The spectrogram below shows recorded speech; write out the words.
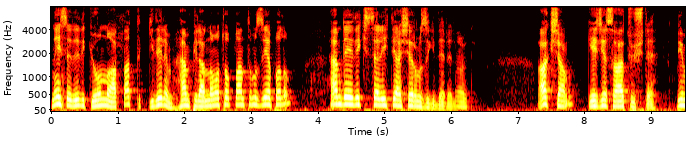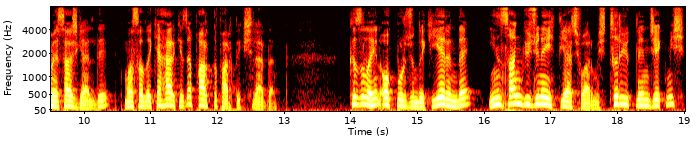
Neyse dedik yoğunluğu atlattık gidelim hem planlama toplantımızı yapalım hem de evde kişisel ihtiyaçlarımızı giderelim. Evet. Akşam gece saat 3'te bir mesaj geldi masadaki herkese farklı farklı kişilerden. Kızılay'ın Ok Burcu'ndaki yerinde insan gücüne ihtiyaç varmış. Tır yüklenecekmiş.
